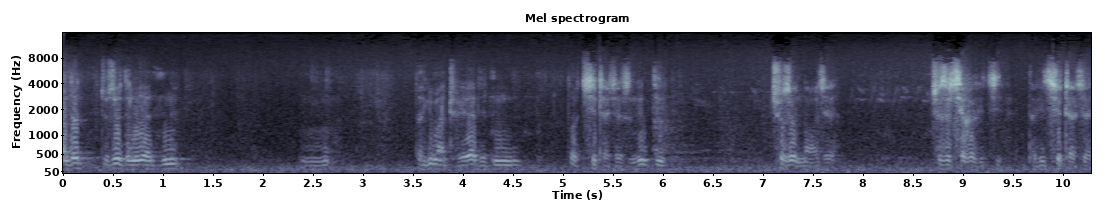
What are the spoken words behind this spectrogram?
tanda yā dhāgi mā chī tāchā sā ngī nō chā kī dhāgi chī tāchā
